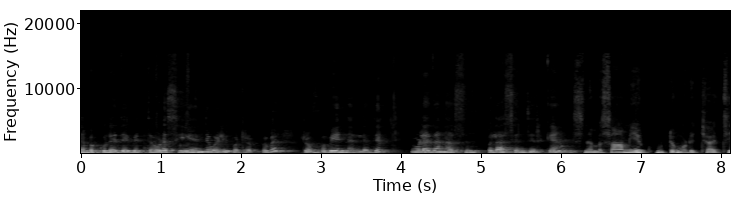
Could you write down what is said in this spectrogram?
நம்ம குலதெய்வத்தோடு சேர்ந்து வழிபடுறப்ப ரொம்பவே நல்லது. இவ்வளோ தான் நான் சிம்பிளாக செஞ்சுருக்கேன். நம்ம சாமியை கும்பிட்டு முடிச்சாச்சு.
